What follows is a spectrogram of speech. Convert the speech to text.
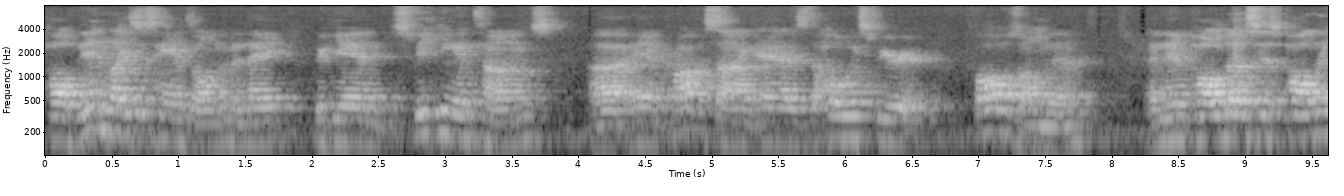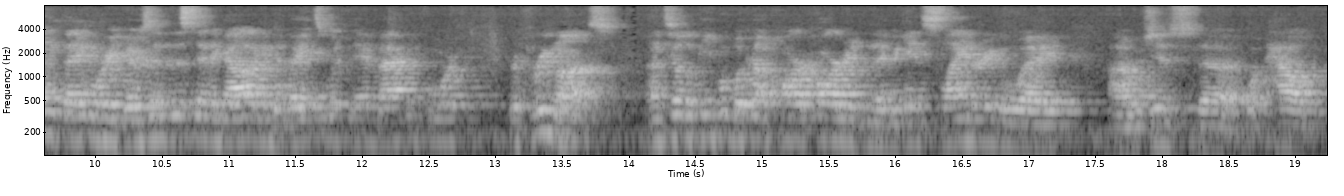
Paul then lays his hands on them, and they begin speaking in tongues uh, and prophesying as the Holy Spirit falls on them. And then Paul does his Pauline thing where he goes into the synagogue and debates with them back and forth for three months until the people become hard-hearted and they begin slandering the way, uh, which is the, how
